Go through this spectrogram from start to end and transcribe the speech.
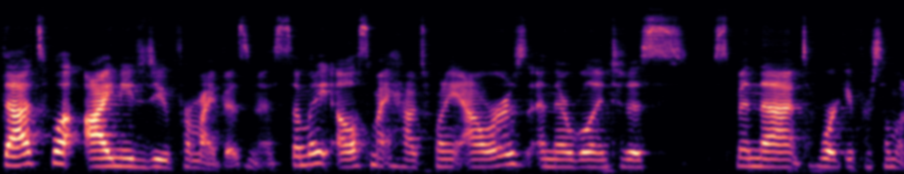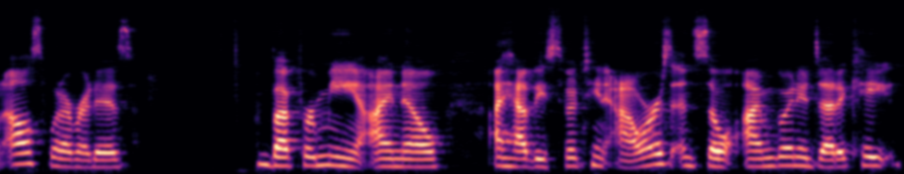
that's what I need to do for my business. Somebody else might have 20 hours and they're willing to just spend that working for someone else, whatever it is. But for me, I know I have these 15 hours. And so I'm going to dedicate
